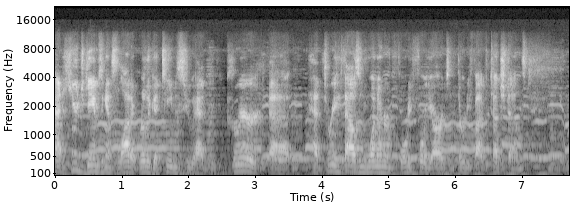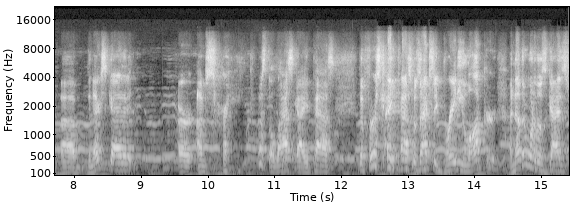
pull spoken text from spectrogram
had huge games against a lot of really good teams who had career, uh, had 3,144 yards and 35 touchdowns. Um, the next guy that, or I'm sorry, that was the last guy he passed. The first guy he passed was actually Brady Locker, another one of those guys,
